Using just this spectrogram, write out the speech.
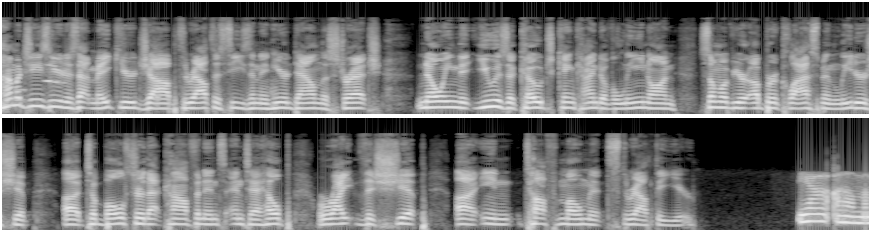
How much easier does that make your job throughout the season and here down the stretch, knowing that you as a coach can kind of lean on some of your upperclassmen leadership uh, to bolster that confidence and to help right the ship uh, in tough moments throughout the year? Yeah, um,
